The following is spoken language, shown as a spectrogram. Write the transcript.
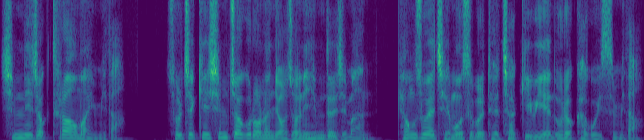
심리적 트라우마입니다. 솔직히 심적으로는 여전히 힘들지만 평소에 제 모습을 되찾기 위해 노력하고 있습니다.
